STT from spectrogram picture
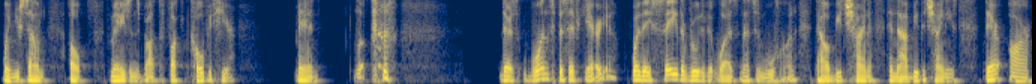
when you sound, oh, Asians brought the fucking COVID here. Man, look, there's one specific area where they say the root of it was, and that's in Wuhan. That would be China, and that would be the Chinese. There are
